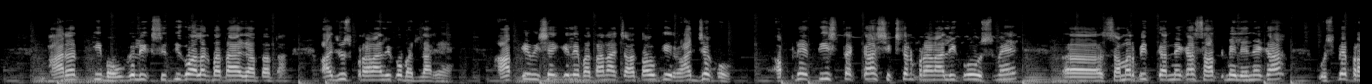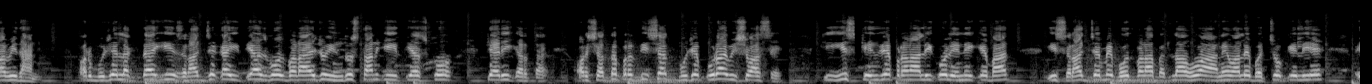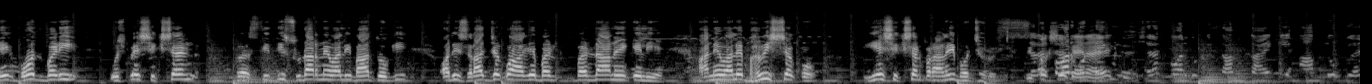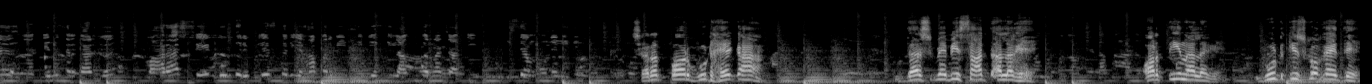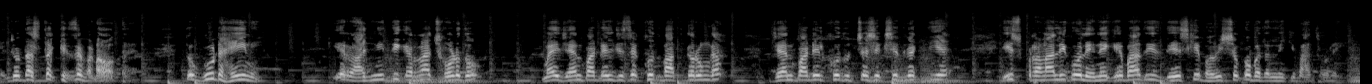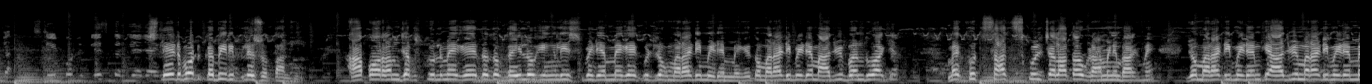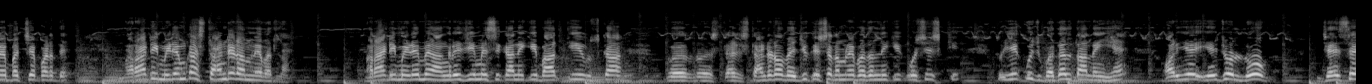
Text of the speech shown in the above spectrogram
भारत की भौगोलिक स्थिति को अलग बताया जाता था, आज उस प्रणाली को बदला गया है। आपके विषय के लिए बताना चाहता हूँ कि राज्य को अपने तीस टक्का शिक्षण प्रणाली को उसमें समर्पित करने का, साथ में लेने का उस पर प्राविधान। और मुझे लगता है कि इस राज्य का इतिहास बहुत बड़ा है जो हिंदुस्तान के इतिहास को कैरी करता है। और शत प्रतिशत मुझे पूरा विश्वास है कि इस केंद्रीय प्रणाली को लेने के बाद इस राज्य में बहुत बड़ा बदलाव हुआ। आने वाले बच्चों के लिए एक बहुत बड़ी उस पर शिक्षण स्थिति सुधारने वाली बात होगी और इस राज्य को आगे बढ़, बढ़ाने के लिए आने वाले भविष्य को ये शिक्षण प्रणाली बहुत ज़रूरी है। शरद पवार गुट ने शरद पवार गुट ने साफ़ कहा है कि आप लोग जो है केंद्र सरकार जो है महाराष्ट्र स्टेट बोर्ड को रिप्लेस कर यहाँ पर भी सीबीएसई लागू करना चाहती है जिससे हम होने नहीं देंगे। शरद पवार गुट है कहाँ? दस में भी सात अलग है और तीन अलग है। गुट किसको कहते हैं? जो दस तक से बड़ा होता है। तो गुट है ही नहीं। ये राजनीति करना छोड़ दो। मैं जयंत पाटिल जी से खुद बात करूँगा। जयंत पाटिल खुद उच्च शिक्षित व्यक्ति है। इस प्रणाली को लेने के बाद इस देश के भविष्य को बदलने की बात हो रही है। स्टेट बोर्ड रिप्लेस कर दिया स्टेट बोर्ड कभी रिप्लेस होता नहीं। आप और हम जब स्कूल में गए थे तो कई लोग इंग्लिश मीडियम में गए कुछ लोग मराठी मीडियम में गए। तो मराठी मीडियम आज भी बंद हुआ क्या? मैं खुद सात स्कूल चलाता हूँ ग्रामीण भाग में जो मराठी मीडियम के आज भी मराठी मीडियम में बच्चे पढ़ते मराठी मीडियम का स्टैंडर्ड हमने बदला मराठी मीडियम में अंग्रेज़ी में सिखाने की बात की उसका स्टैंडर्ड ऑफ़ एजुकेशन हमने बदलने की कोशिश की। तो ये कुछ बदलता नहीं है। और ये ये जो लोग जैसे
